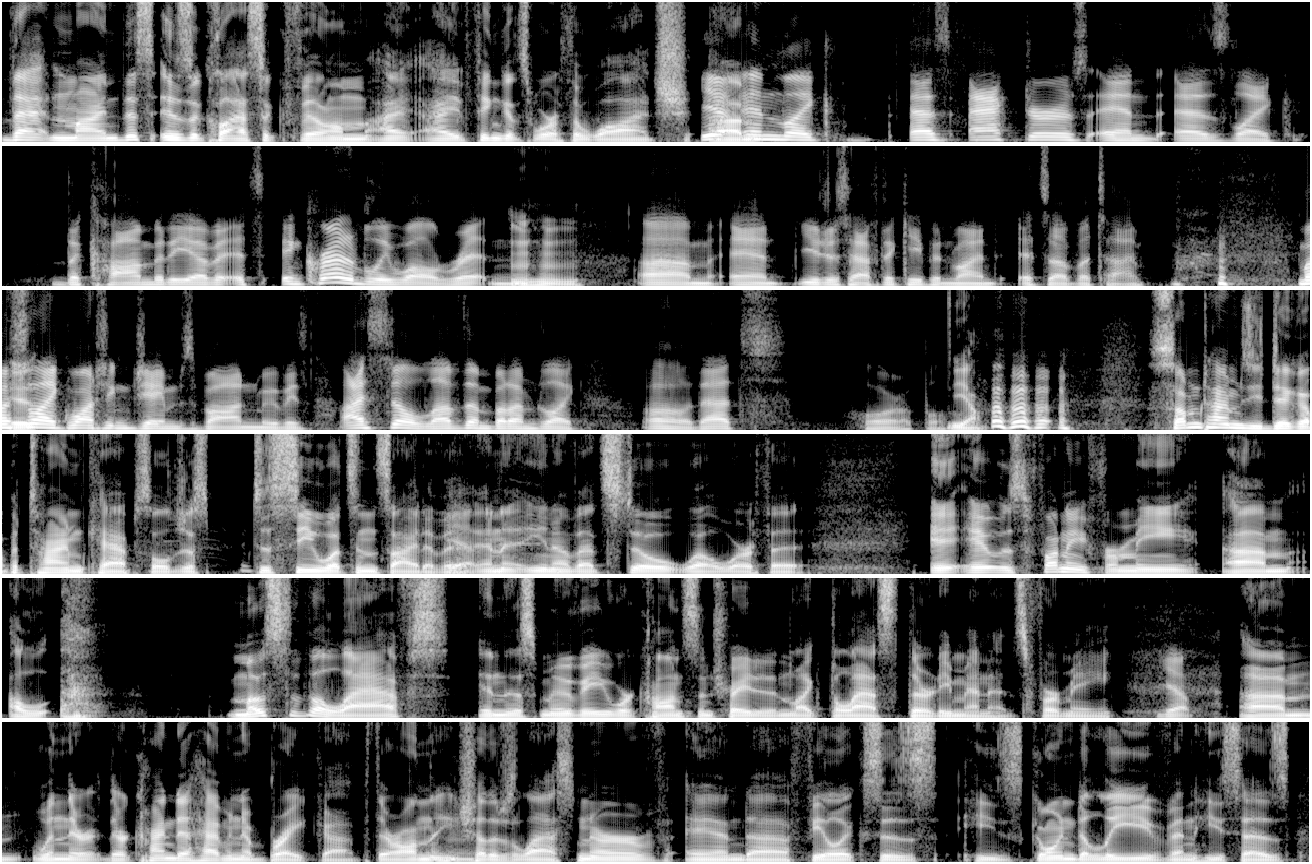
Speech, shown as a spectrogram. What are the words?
that in mind, this is a classic film. I, I think it's worth a watch. yeah, Um, and like as actors and as like the comedy of it, it's incredibly well written. Mm-hmm. Um, and you just have to keep in mind it's of a time. Much It- like watching James Bond movies. I still love them, but I'm like, oh, that's horrible. yeah. Sometimes you dig up a time capsule just to see what's inside of it, Yeah. and it, you know that's still well worth it. It, it was funny for me. Um, a, most of the laughs in this movie were concentrated in like the last thirty minutes for me. Yep. um, when they're they're kind of having a breakup. They're on Mm-hmm. each other's last nerve, and uh, Felix is he's going to leave, and he says,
